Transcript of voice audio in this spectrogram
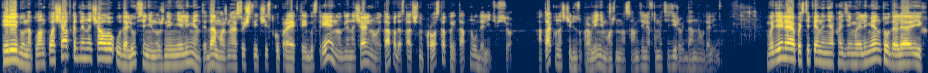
Перейду на план площадка для начала, удалю все ненужные мне элементы. Да, можно осуществить чистку проекта и быстрее, но для начального этапа достаточно просто поэтапно удалить все. А так у нас через управление можно на самом деле автоматизировать данное удаление. Выделяю постепенно необходимые элементы, удаляю их.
